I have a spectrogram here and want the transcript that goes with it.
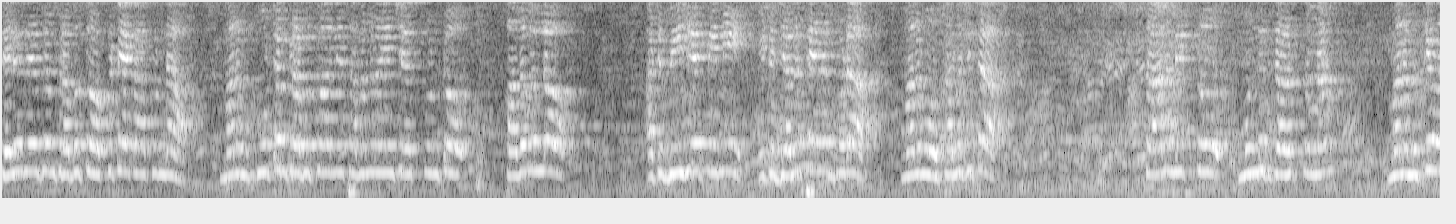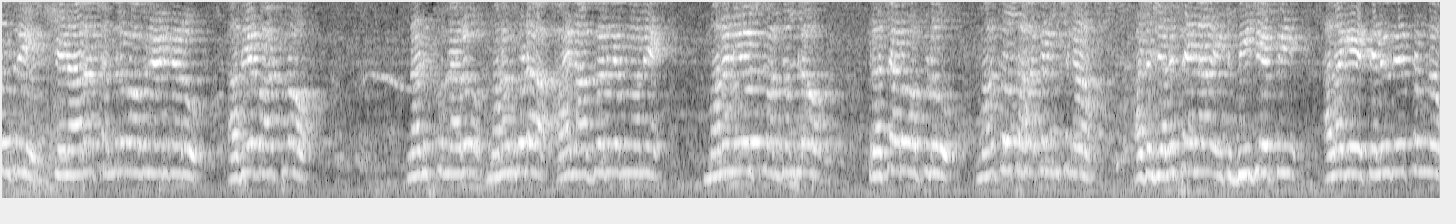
తెలుగుదేశం ప్రభుత్వం ఒక్కటే కాకుండా మనం కూటమి ప్రభుత్వాన్ని సమన్వయం చేసుకుంటూ పదవుల్లో అటు బీజేపీని ఇటు జనసేనకు కూడా మనము సముచిత స్థానం ఇస్తూ ముందుకు తలుస్తున్నాం మన ముఖ్యమంత్రి శ్రీ నారా చంద్రబాబు నాయుడు గారు అదే బాటలో నడుస్తున్నారు. మనం కూడా ఆయన ఆధ్వర్యంలోనే మన నియోజకవర్గంలో ప్రచారం అప్పుడు మనతో సహకరించిన అటు జనసేన ఇటు బీజేపీ అలాగే తెలుగుదేశంలో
